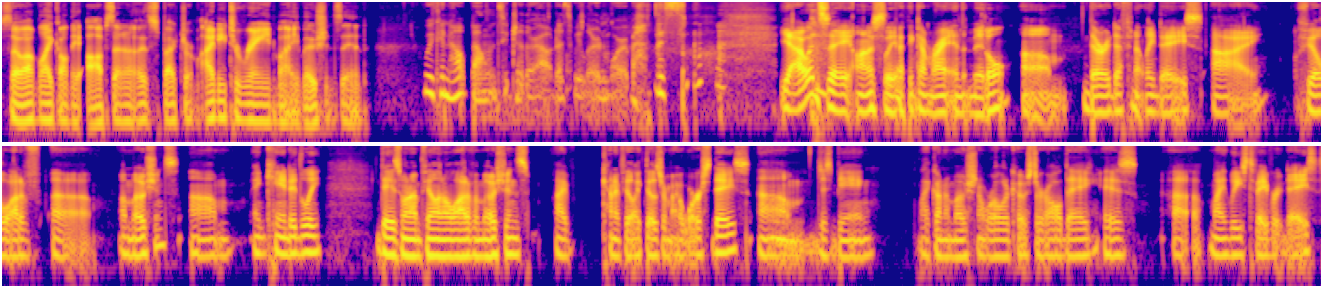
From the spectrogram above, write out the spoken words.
So I'm like on the opposite end of the spectrum. I need to rein my emotions in. We can help balance each other out as we learn more about this. Yeah, I would say honestly, I think I'm right in the middle. Um, there are definitely days I feel a lot of uh, emotions, um, and candidly, days when I'm feeling a lot of emotions, I kind of feel like those are my worst days. Um, just being like on an emotional roller coaster all day is uh, my least favorite days.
